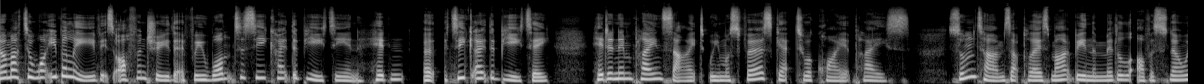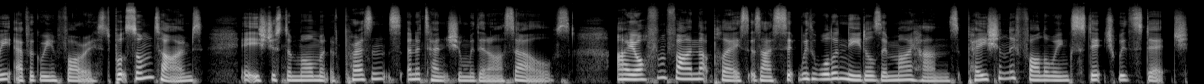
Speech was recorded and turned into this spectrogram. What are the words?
No matter what you believe, it's often true that if we want to seek out the beauty in hidden uh, seek out the beauty hidden in plain sight, we must first get to a quiet place. Sometimes that place might be in the middle of a snowy evergreen forest, but sometimes it is just a moment of presence and attention within ourselves. I often find that place as I sit with woolen needles in my hands, patiently following stitch with stitch.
